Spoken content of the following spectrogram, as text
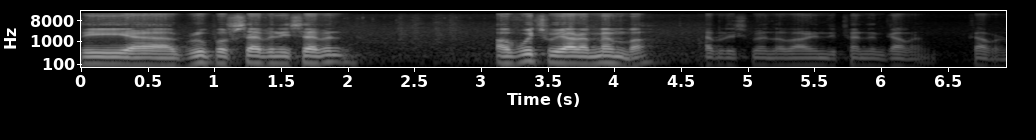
the uh, Group of 77, of which we are a member, establishment of our independent government. government.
